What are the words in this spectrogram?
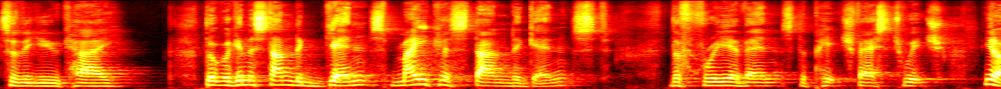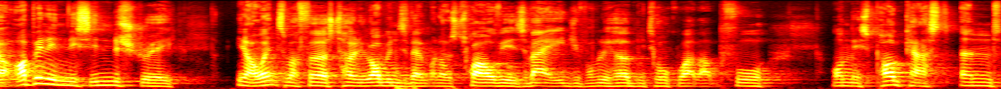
to the UK, that we're going to stand against, make a stand against the free events, the pitch fests, which, you know, I've been in this industry. You know, I went to my first Tony Robbins event when I was 12 years of age. You've probably heard me talk about that before on this podcast. And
